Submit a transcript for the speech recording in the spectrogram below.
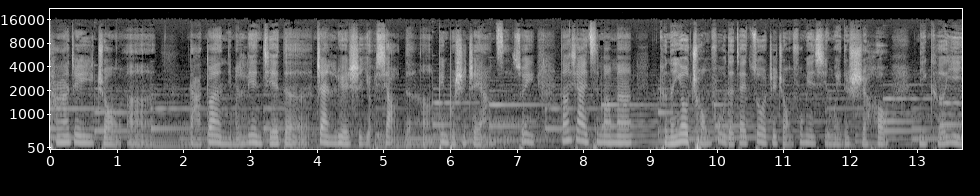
他这一种呃打断你们链接的战略是有效的哈，并不是这样子。所以当下一次妈妈可能又重复的在做这种负面行为的时候，你可以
